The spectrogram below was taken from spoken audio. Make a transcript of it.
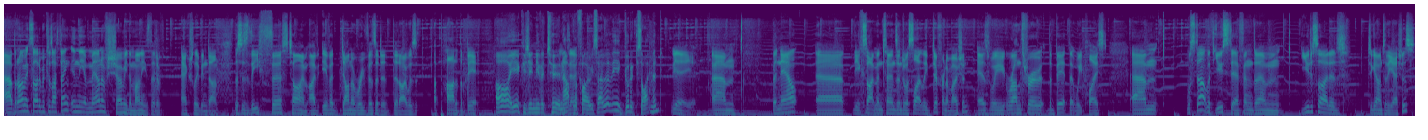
Uh, but I'm excited because I think in the amount of show me the monies that have actually been done, this is the first time I've ever done a revisited that I was a part of the bet. oh, yeah, because you never turn up the Exactly. following. So, yeah, good excitement. Yeah, yeah. Um, but now uh, the excitement turns into a slightly different emotion as we run through the bet that we placed. Um, we'll start with you, Steph, and um, you decided to go into the ashes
